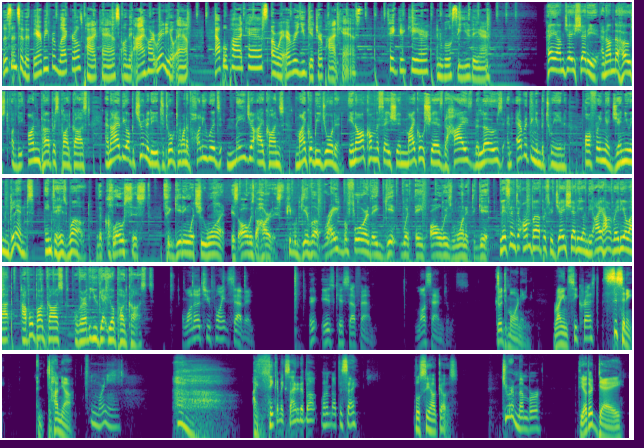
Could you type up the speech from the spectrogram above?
Listen to the Therapy for Black Girls podcast on the iHeartRadio app, Apple Podcasts, or wherever you get your podcasts. Take good care, and we'll see you there. Hey, I'm Jay Shetty, and I'm the host of the On Purpose podcast. And I had the opportunity to talk to one of Hollywood's major icons, Michael B. Jordan. In our conversation, Michael shares the highs, the lows, and everything in between, offering a genuine glimpse into his world. The closest to getting what you want is always the hardest. People give up right before they get what they've always wanted to get. Listen to On Purpose with Jay Shetty on the iHeartRadio app, Apple Podcasts, or wherever you get your podcasts. 102.7. It is Kiss FM, Los Angeles. Good morning. Ryan Seacrest, Sisanie, and Tanya. Good morning. I think I'm excited about what I'm about to say. We'll see how it goes. Do you remember the other day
